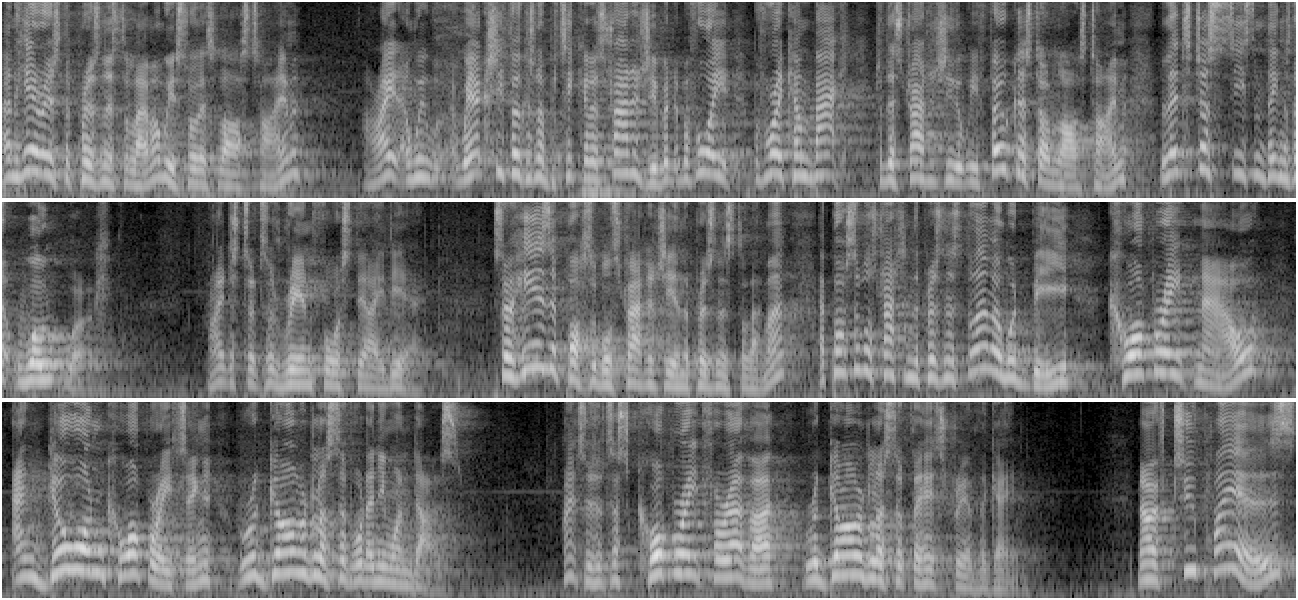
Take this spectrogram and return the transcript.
And here is the prisoner's dilemma. We saw this last time. All right, and we, we actually focused on a particular strategy, but before I, before I come back to the strategy that we focused on last time, let's just see some things that won't work, all right, just to, to reinforce the idea. So here's a possible strategy in the prisoner's dilemma. A possible strategy in the prisoner's dilemma would be cooperate now and go on cooperating regardless of what anyone does. Right, so just cooperate forever regardless of the history of the game. Now, if two players,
